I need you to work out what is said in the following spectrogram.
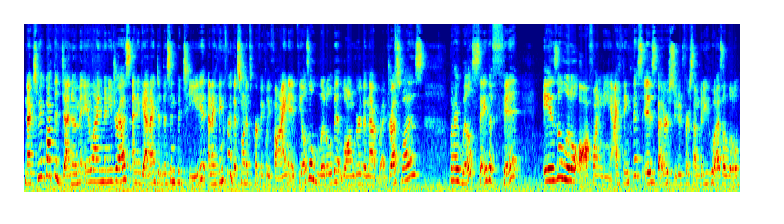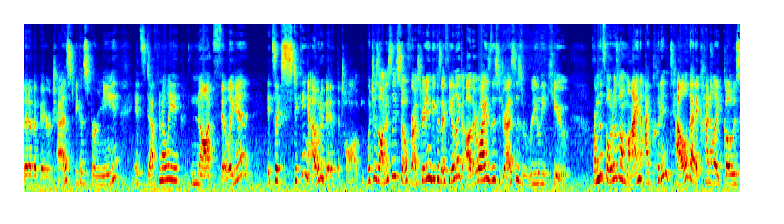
Next, we've got the denim A-line mini dress, and again, I did this in petite, and I think for this one it's perfectly fine. It feels a little bit longer than that red dress was, but I will say the fit is a little off on me. I think this is better suited for somebody who has a little bit of a bigger chest because for me, it's definitely not filling it it's like sticking out a bit at the top, which is honestly so frustrating because I feel like otherwise this dress is really cute. From the photos online, I couldn't tell that it kind of like goes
